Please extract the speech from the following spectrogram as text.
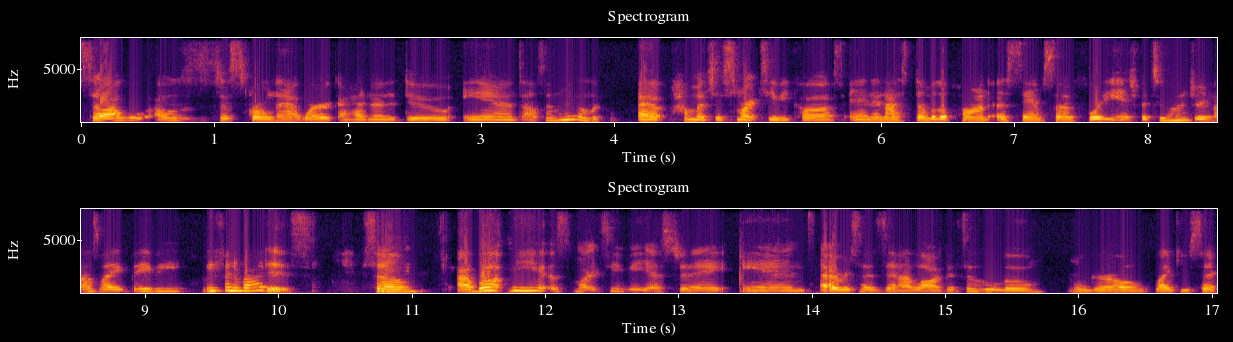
So I, w- I was just scrolling at work. I had nothing to do, and I was like, "Let me go look at how much a smart TV costs." And then I stumbled upon a Samsung 40 inch for 200, and I was like, "Baby, we finna buy this." So I bought me a smart TV yesterday, and ever since then, I logged into Hulu. And girl, like you said,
